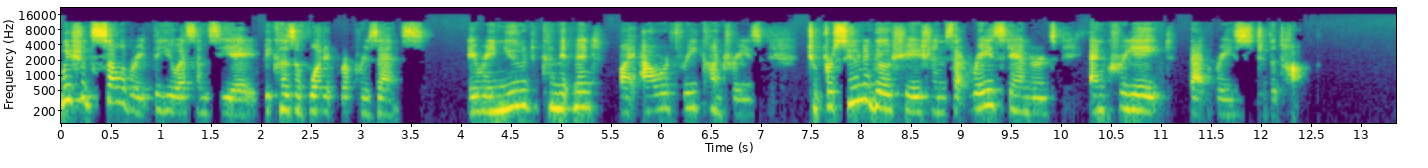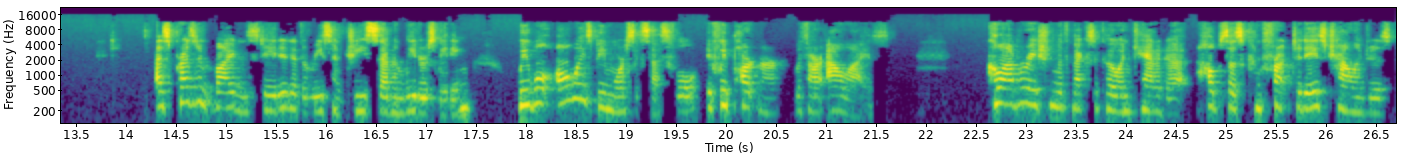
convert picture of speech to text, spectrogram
We should celebrate the USMCA because of what it represents a renewed commitment by our three countries to pursue negotiations that raise standards and create that race to the top. As President Biden stated at the recent G7 leaders meeting, we will always be more successful if we partner with our allies. Collaboration with Mexico and Canada helps us confront today's challenges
